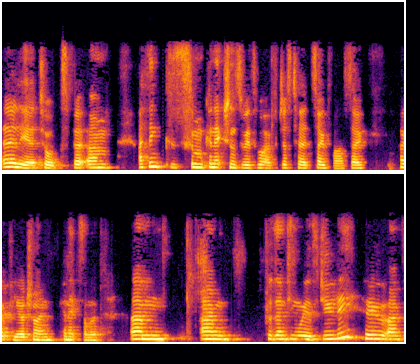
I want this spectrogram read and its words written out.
earlier talks, but um, I think some connections with what I've just heard so far. So hopefully I'll try and connect some of them. Um, I'm presenting with Julie, who I've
